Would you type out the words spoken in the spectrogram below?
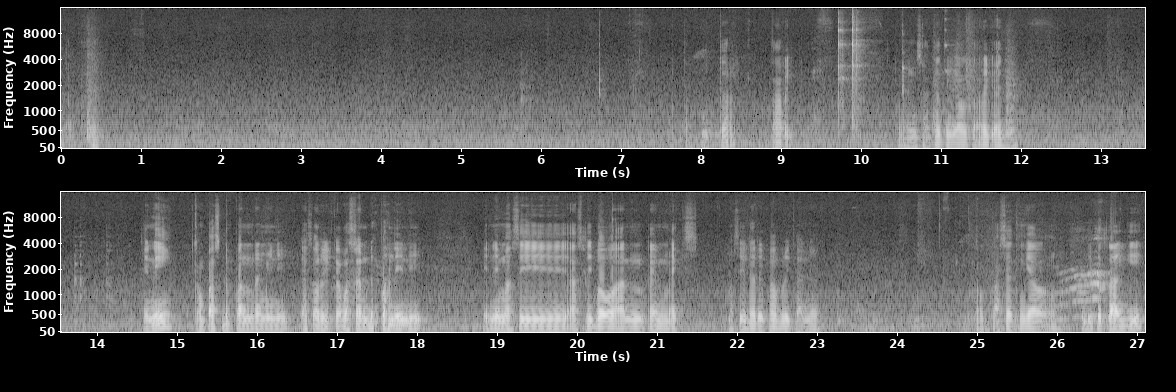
nah. kita putar tarik yang satu tinggal tarik aja. Ini kampas depan rem ini eh sorry kampas rem depan ini ini masih asli bawaan Nmax masih dari pabrikannya. Kampasnya tinggal sedikit lagi.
